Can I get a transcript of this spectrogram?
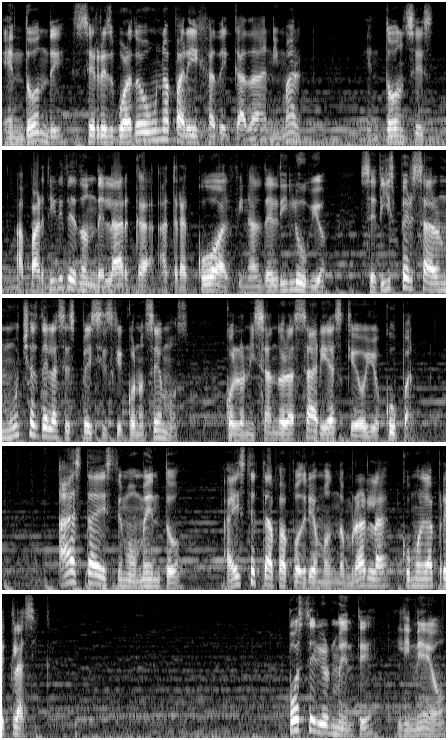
en donde se resguardó una pareja de cada animal. Entonces, a partir de donde el arca atracó al final del diluvio, se dispersaron muchas de las especies que conocemos, colonizando las áreas que hoy ocupan. Hasta este momento, a esta etapa podríamos nombrarla como la preclásica. Posteriormente, Linneo,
